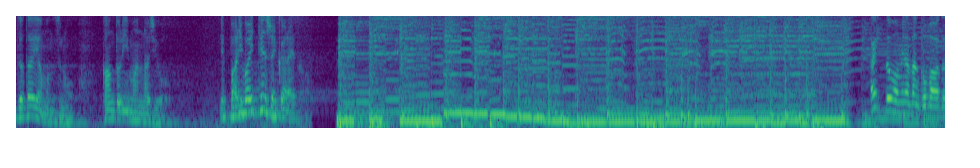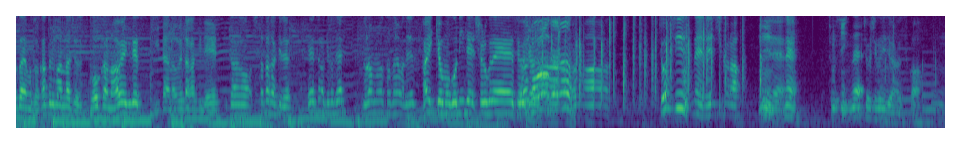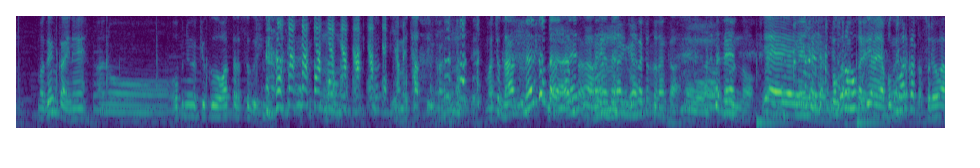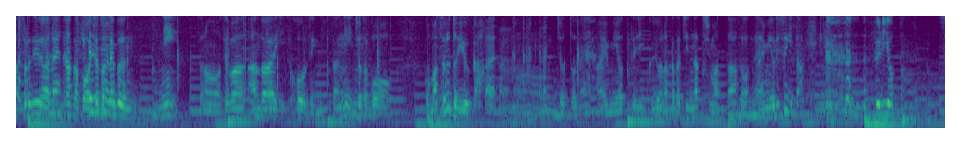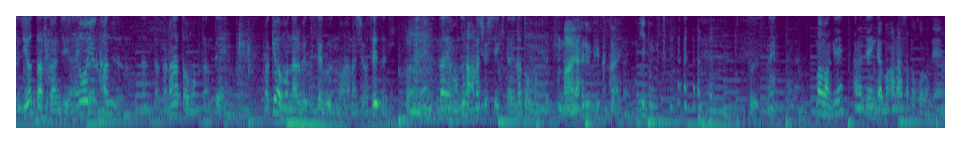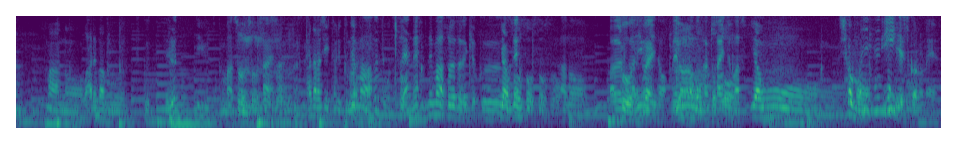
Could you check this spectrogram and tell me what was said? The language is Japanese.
ザ・ダイヤモンズのカントリーマンラジオ。いやバリバリテンションいくじゃないですか？はいどうも皆さんこんばんは。ザ・ダイヤモンズのカントリーマンラジオです。ボーカルの青柳です。ギターの上高木です。ギターの下高木です。ベースの木戸です。ドラムの笹山です。はい今日も5人で収録です。よろしくお願いします。調子いいですね年始から。いいね。ね。調子いい。ね。調子がいいじゃないですか、まあ、前回ねあのーオープニング曲終わったらすぐ やめたっていう感じになってまあちょっと長くなかったね。んなさい。僕はちょっとなんかね、セブンの。いやいやいやいやいや 僕の方いやいや僕も悪かった。それはそれで言うとねなんかこうちょっとセブンにそのセブンアイ・ホールディングスさんにちょっとこうごまするというか、ちょっとね歩み寄っていくような形になってしまった、そうね。歩み寄りすぎた。すり寄ったんですすり寄ったって感じじゃないそういう感じだななったかなと思ったんで、まあ、今日はもうなるべくセブンの話はせずにね。ダイヤモンドの話をしていきたいなと思ってるんです、はい。なるべくというか。そうですね、まあまあね、あの前回も話したところでう、ん。まああのアルバム作ってるっていうところ。まあそうそうそうそう、新しい取り組みをますってことですそうね。ねでまあそれぞれ曲をいや、そうねそうそうそう。あの青そうさん以外のメンバーも書いてますいやもう。しかもいいですからね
